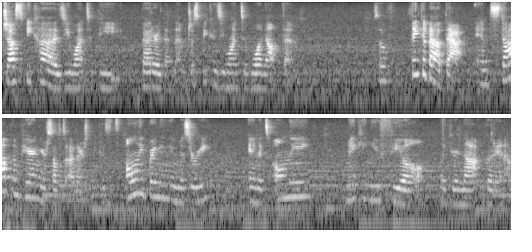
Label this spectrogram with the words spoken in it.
just because you want to be better than them, just because you want to one-up them? So think about that and stop comparing yourself to others because it's only bringing you misery and it's only making you feel like you're not good enough.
